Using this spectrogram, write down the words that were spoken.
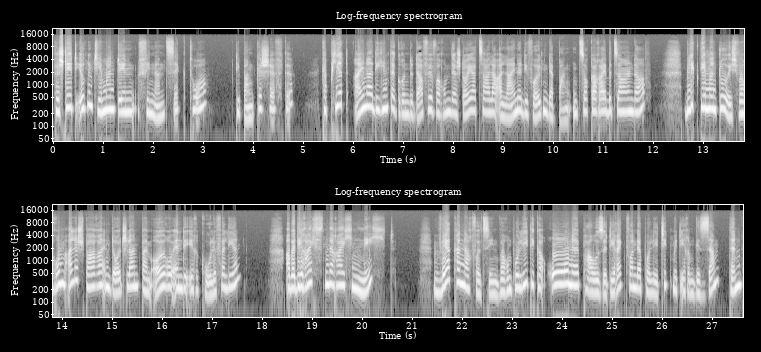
Versteht irgendjemand den Finanzsektor, die Bankgeschäfte? Kapiert einer die Hintergründe dafür, warum der Steuerzahler alleine die Folgen der Bankenzockerei bezahlen darf? Blickt jemand durch, warum alle Sparer in Deutschland beim Euroende ihre Kohle verlieren? Aber die Reichsten der Reichen nicht? Wer kann nachvollziehen, warum Politiker ohne Pause direkt von der Politik mit ihrem gesamten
